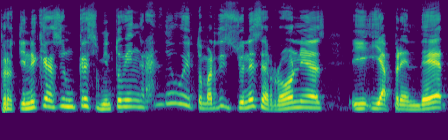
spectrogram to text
pero tiene que hacer un crecimiento bien grande, güey. Tomar decisiones erróneas y, y aprender.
